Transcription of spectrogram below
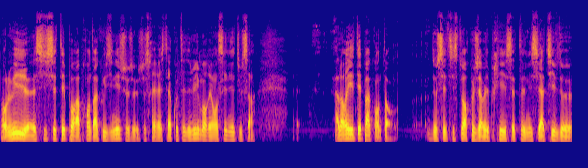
Pour lui, euh, si c'était pour apprendre à cuisiner, je, je, serais resté à côté de lui, il m'aurait enseigné tout ça. Alors il n'était pas content de cette histoire que j'avais pris, cette initiative de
